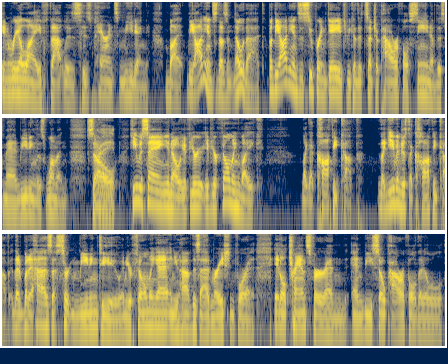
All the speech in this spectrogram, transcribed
in real life that was his parents meeting. But the audience doesn't know that. But the audience is super engaged because it's such a powerful scene of this man meeting this woman. So Right. he was saying you know if you're if you're filming like like a coffee cup like even just a coffee cup that but it has a certain meaning to you and you're filming it and you have this admiration for it it'll transfer and and be so powerful that it will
